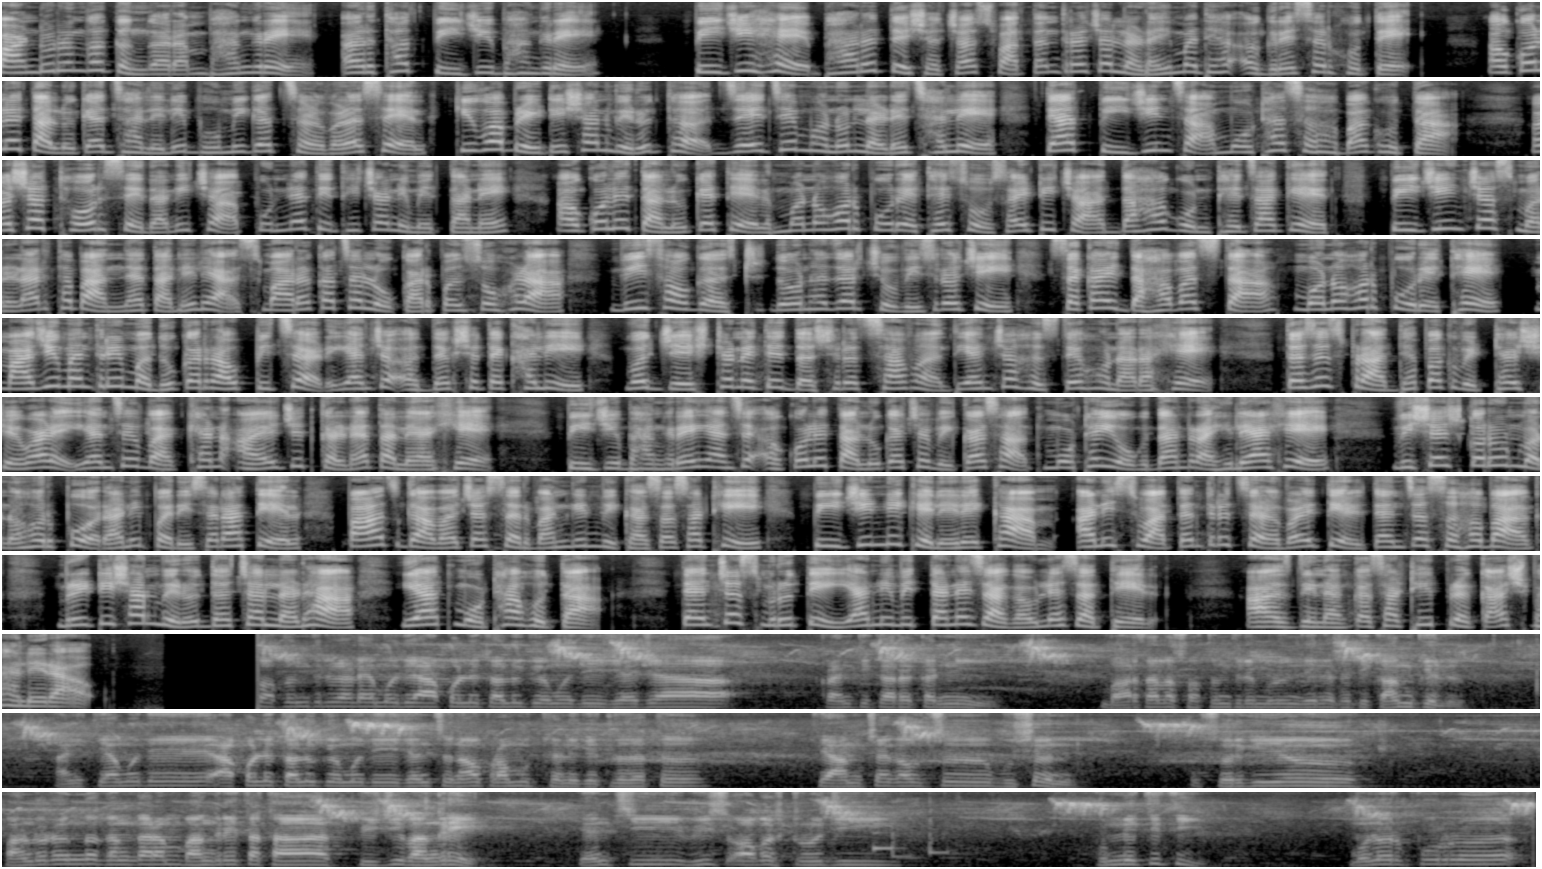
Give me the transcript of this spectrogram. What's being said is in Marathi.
पांडुरंग गंगाराम भांगरे अर्थात P G Bhangre. P G हे भारत देशाच्या स्वातंत्र्याच्या लढाईमध्ये अग्रेसर होते. अकोले तालुक्यात झालेली भूमिगत चळवळ असेल किंवा ब्रिटिशांविरुद्ध जे जे म्हणून लढे झाले त्यात पीजींचा मोठा सहभाग होता. अशा थोर सेनानीच्या पुण्यतिथीच्या निमित्ताने अकोले तालुक्यातील मनोहरपूर येथे सोसायटीच्या दहा गुंठे जागेत पीजींच्या स्मरणार्थ बांधण्यात आलेल्या स्मारकाचा लोकार्पण सोहळा वीस ऑगस्ट दोन हजार चोवीस रोजी सकाळी दहा वाजता मनोहरपूर येथे माजी मंत्री मधुकरराव पिचड यांच्या अध्यक्षतेखाली व ज्येष्ठ नेते दशरथ सावंत यांच्या हस्ते होणार आहे. तसेच प्राध्यापक विठ्ठल शेवाळे यांचे व्याख्यान आयोजित करण्यात आले आहे. पी जी भांगरे यांचे अकोले तालुक्याच्या विकासात मोठे योगदान राहिले आहे. विशेष करून मनोहरपूर आणि परिसरातील पाच गावाच्या सर्वांगीण विकासासाठी पीजींनी केलेले काम आणि स्वातंत्र्य चळवळीतील त्यांचा सहभाग ब्रिटिशांविरुद्धचा लढा यात मोठा होता. त्यांच्या स्मृती या निमित्ताने जागवल्या जातील. आज दिनांकासाठी प्रकाश भालेराव. स्वातंत्र्य लढ्यामध्ये अकोले तालुक्यामध्ये ज्या ज्या क्रांतिकारकांनी भारताला स्वातंत्र्य मिळवून देण्यासाठी काम केलं. आणि त्यामध्ये अकोले तालुक्यामध्ये ज्यांचं नाव प्रामुख्याने घेतलं जातं ते आमच्या गावचं भूषण स्वर्गीय पांडुरंग गंगाराम भांगरे तथा पी जी भांगरे यांची वीस ऑगस्ट रोजी पुण्यतिथी मनोरपूर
